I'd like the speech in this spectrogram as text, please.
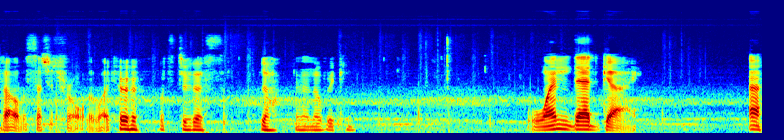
Valve is such a troll. They're like, let's do this. Yeah, and then nobody can. One dead guy. Ah.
